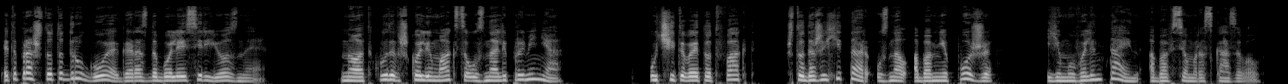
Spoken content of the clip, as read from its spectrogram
Это про что-то другое, гораздо более серьезное. Но откуда в школе Макса узнали про меня? Учитывая тот факт, что даже Хитар узнал обо мне позже, ему Валентайн обо всем рассказывал.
